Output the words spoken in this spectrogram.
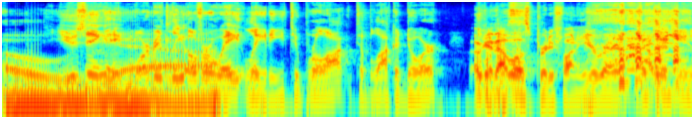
oh. using a morbidly overweight lady to block to block a door. Okay, that was pretty funny. You're right. I did.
